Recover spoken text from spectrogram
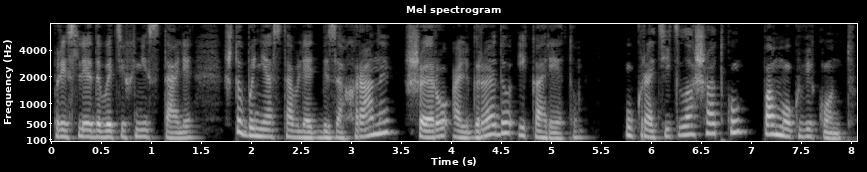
Преследовать их не стали, чтобы не оставлять без охраны Шеру, Альгредо и карету. Укротить лошадку помог Виконт.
